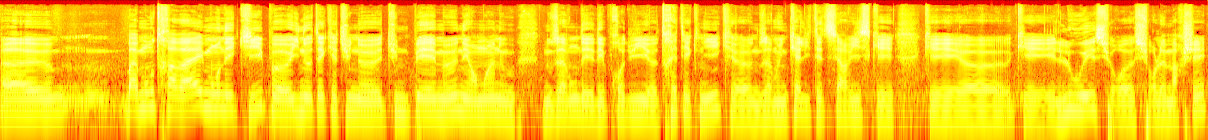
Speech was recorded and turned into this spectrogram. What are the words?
Bah, mon travail, mon équipe. Euh, Inotech est une, est une PME, néanmoins nous, nous avons des, des, produits euh, très techniques, nous avons une qualité de service qui est, qui est, euh, qui est louée sur, sur le marché.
